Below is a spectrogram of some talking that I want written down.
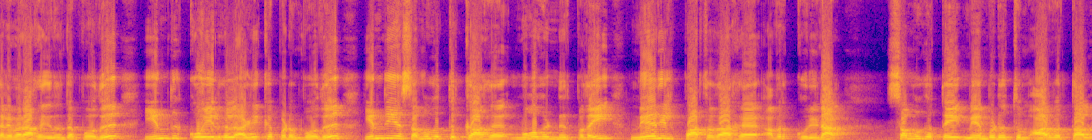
தலைவராக இருந்தபோது இந்து கோயில்கள் அழிக்கப்படும் போது இந்திய சமூகத்திற்காக மோகன் நிற்பதை நேரில் பார்த்ததாக அவர் கூறினார். சமூகத்தை மேம்படுத்தும் ஆர்வத்தால்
